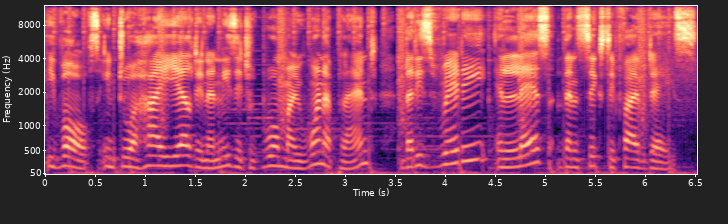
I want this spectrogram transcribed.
evolves into a high-yielding and easy-to-grow marijuana plant that is ready in less than 65 days.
